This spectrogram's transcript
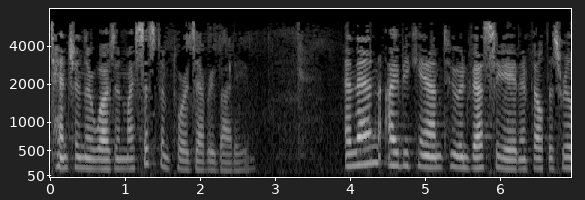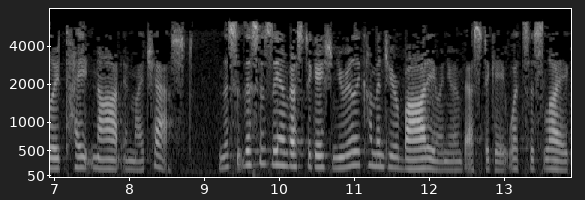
tension there was in my system towards everybody. And then I began to investigate and felt this really tight knot in my chest. And this, this is the investigation. You really come into your body when you investigate. What's this like?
